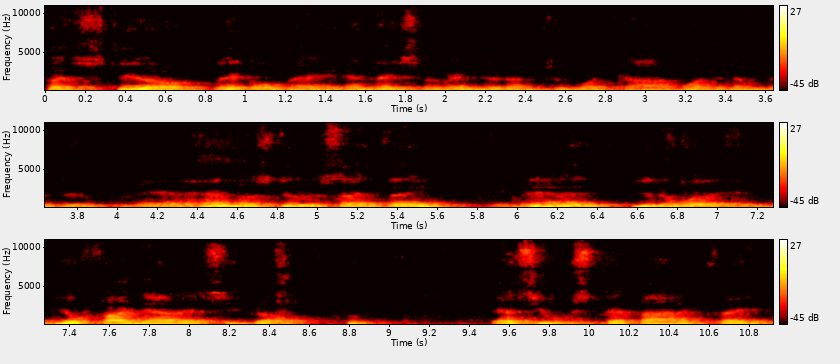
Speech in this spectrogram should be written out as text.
But still, they obeyed and they surrendered unto what God wanted them to do. Yes. We must do the same thing. Amen. Amen. You know what? Amen. You'll find out as you go. As you step out in faith.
